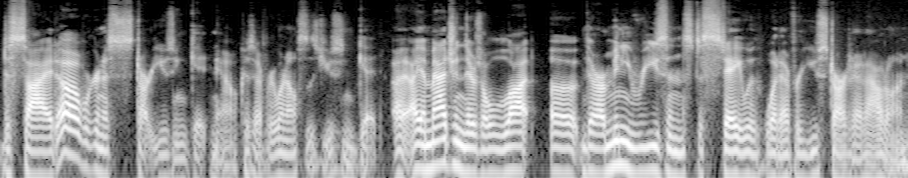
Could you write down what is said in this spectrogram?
decide, oh, we're going to start using Git now because everyone else is using Git. I, I imagine there's a lot of there are many reasons to stay with whatever you started out on.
